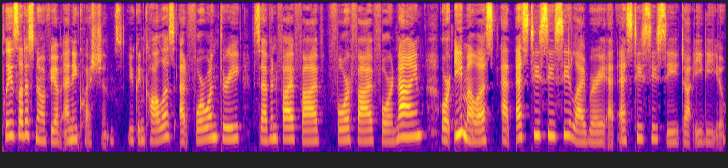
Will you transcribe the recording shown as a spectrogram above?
Please let us know if you have any questions. You can call us at 413-755-4549 or email us at stcclibrary at stcc.edu.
